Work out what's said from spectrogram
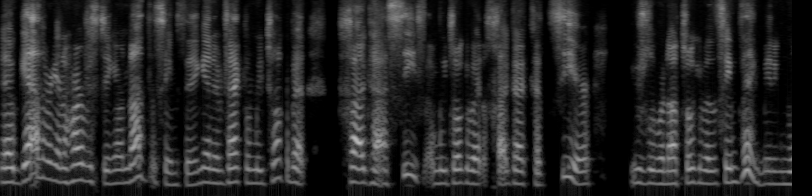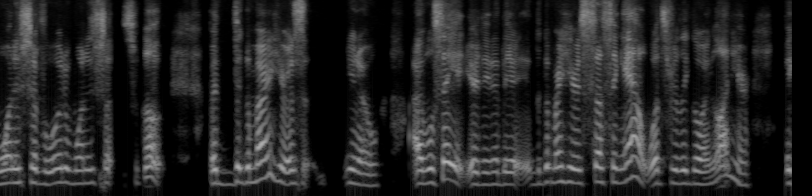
Now, gathering and harvesting are not the same thing. And in fact, when we talk about Chag HaSif and we talk about Chag HaKatsir, usually we're not talking about the same thing, meaning one is Shavuot and one is Sukkot. But the Gemara here is, you know, I will say it, Yardaena, the, the Gemara here is sussing out what's really going on here. So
